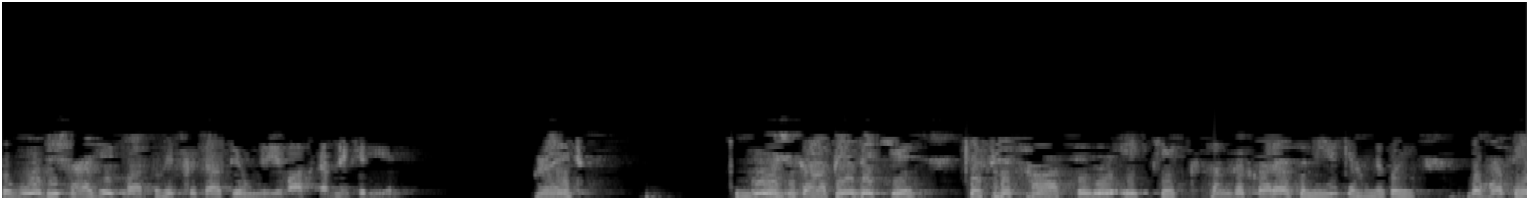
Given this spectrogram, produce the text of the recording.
तो वो भी शायद एक बार तो हिचकिचाते होंगे ये बात करने के लिए। राइट गुरु जी का आप ये देखिए किस हिसाब से वो एक एक संगत को, और ऐसे नहीं है कि हमने कोई बहुत ही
